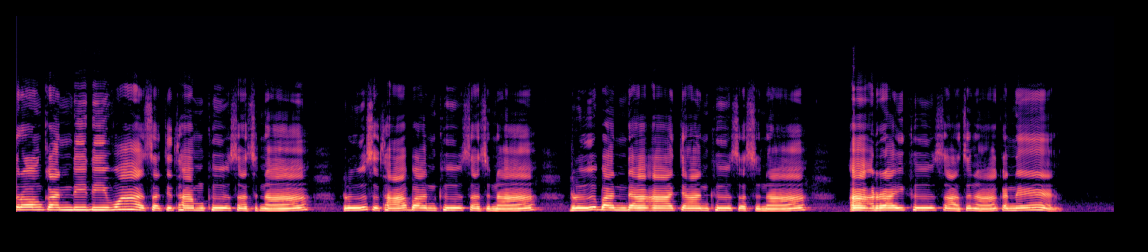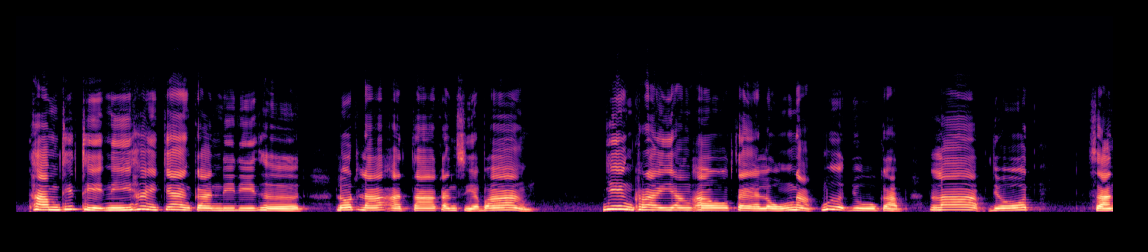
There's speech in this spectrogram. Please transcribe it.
ตรองกันดีๆว่าสัจธรรมคือศาสนา หรือสถาบันคือศาสนา หรือบรรดาอาจารย์คือศาสนา อะไรคือศาสนากันแน่ทำทิฏฐินี้ให้แจ้งกันดีๆเถิด ลดละอัตตากันเสียบ้าง ยิ่งใครยังเอาแต่หลงหนักมืดอยู่กับลาบยศสรร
